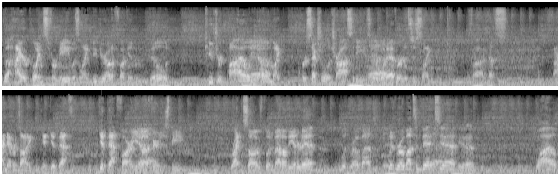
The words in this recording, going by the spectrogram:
the higher points for me. Was like, dude, you're on a fucking bill with Putrid Pile, you Yeah. know, and like or sexual atrocities Yeah. or whatever. It's just like, fuck, that's. I never thought it'd get that get that far. You know, Yeah. I figured it'd just be writing songs, putting them out on the internet with robots. And shit. with robots and dicks. Yeah. Yeah, you know, wild.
